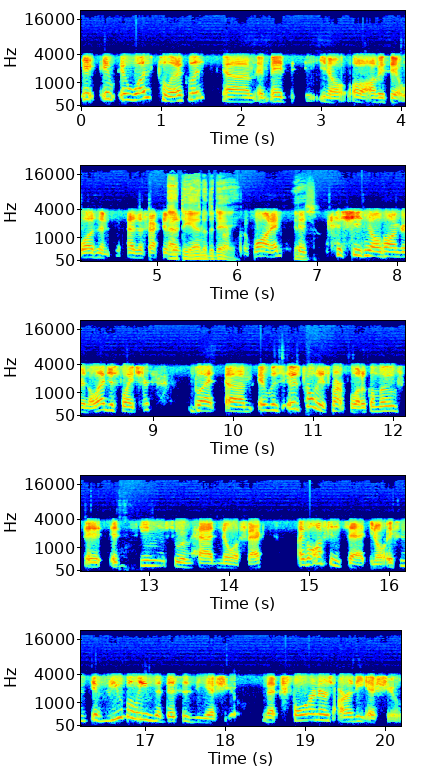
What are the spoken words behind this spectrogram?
it, it, it was politically. Um, it made you know. Well, obviously, it wasn't as effective at as the end of the day. Would have wanted yes. because she's no longer in the legislature. But um, it was it was probably a smart political move. It, it seems to have had no effect. I've often said, you know, if if you believe that this is the issue, that foreigners are the issue,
